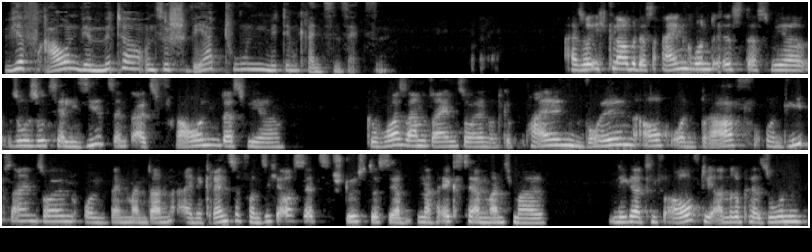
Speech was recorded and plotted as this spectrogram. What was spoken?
wir Frauen, wir Mütter uns so schwer tun mit dem Grenzen setzen? Also ich glaube, dass ein Grund ist, dass wir so sozialisiert sind als Frauen, dass wir gehorsam sein sollen und gefallen wollen auch und brav und lieb sein sollen. Und wenn man dann eine Grenze von sich aussetzt, stößt es ja nach extern manchmal negativ auf. Die andere Person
